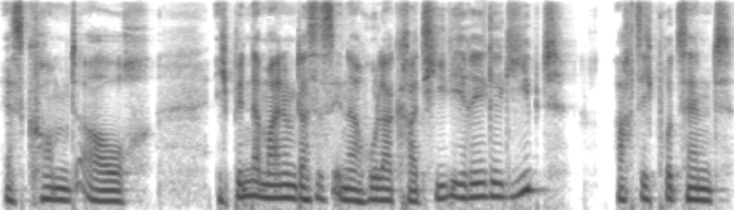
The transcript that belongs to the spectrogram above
Es kommt auch, ich bin der Meinung, dass es in der Holakratie die Regel gibt. 80 Prozent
